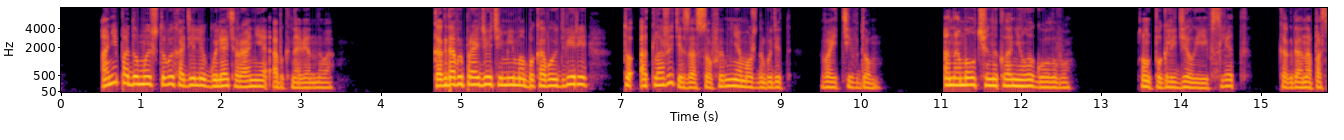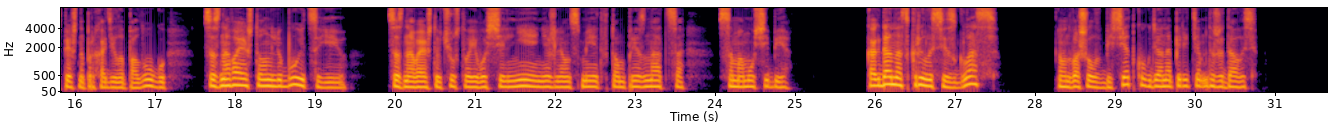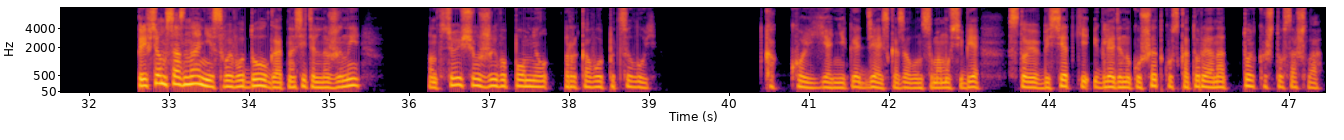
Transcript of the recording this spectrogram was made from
они подумают, что вы ходили гулять ранее обыкновенного. Когда вы пройдете мимо боковой двери, то отложите засов, и мне можно будет войти в дом». Она молча наклонила голову. Он поглядел ей вслед, когда она поспешно проходила по лугу, сознавая, что он любуется ею, сознавая, что чувство его сильнее, нежели он смеет в том признаться самому себе. Когда она скрылась из глаз, он вошел в беседку, где она перед тем дожидалась. При всем сознании своего долга относительно жены он все еще живо помнил роковой поцелуй. «Какой я негодяй!» — сказал он самому себе, стоя в беседке и глядя на кушетку, с которой она только что сошла.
